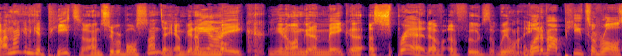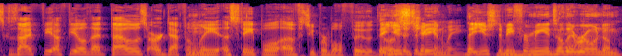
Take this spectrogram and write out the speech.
I'm not going to get pizza on Super Bowl Sunday. I'm going We to are- make, you know, I'm going to make a, a spread of, of foods that we like. What about pizza rolls? Because I feel, I feel that those are definitely mm. a staple of Super Bowl food. They those used and to chicken be. wings. They used to be for me mm. until they ruined them.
